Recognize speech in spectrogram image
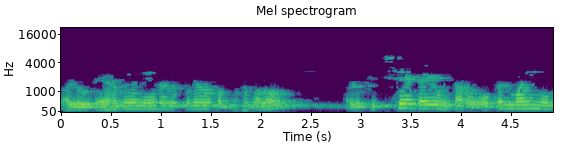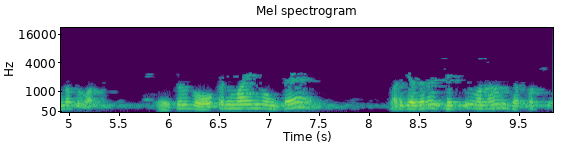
వాళ్ళు దేహమే నేను అనుకునే ఒక భ్రమలో వాళ్ళు ఫిక్సేట్ అయి ఉంటారు ఓపెన్ మైండ్ ఉండదు వాళ్ళు రైతులకు ఓపెన్ మైండ్ ఉంటే వాడికి ఏదైనా చెప్పి మనం చెప్పచ్చు.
